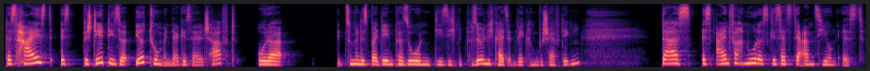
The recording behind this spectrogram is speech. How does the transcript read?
Das heißt, es besteht dieser Irrtum in der Gesellschaft oder zumindest bei den Personen, die sich mit Persönlichkeitsentwicklung beschäftigen, dass es einfach nur das Gesetz der Anziehung ist,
